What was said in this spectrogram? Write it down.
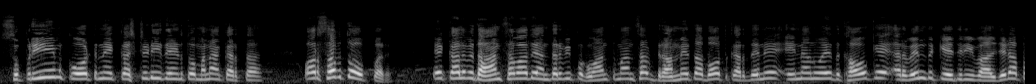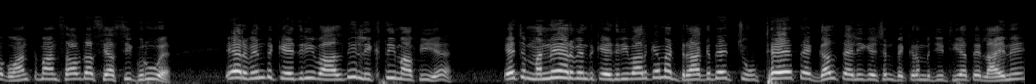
ਸੁਪਰੀਮ ਕੋਰਟ ਨੇ ਕਸਟਡੀ ਦੇਣ ਤੋਂ ਮਨਾ ਕਰਤਾ। ਔਰ ਸਭ ਤੋਂ ਉੱਪਰ ਇਹ ਕੱਲ ਵਿਧਾਨ ਸਭਾ ਦੇ ਅੰਦਰ ਵੀ ਭਗਵੰਤ ਮਾਨ ਸਾਹਿਬ ਡਰਾਮੇ ਤਾਂ ਬਹੁਤ ਕਰਦੇ ਨੇ। ਇਹਨਾਂ ਨੂੰ ਇਹ ਦਿਖਾਓ ਕਿ ਅਰਵਿੰਦ ਕੇਜਰੀਵਾਲ, ਜਿਹੜਾ ਭਗਵੰਤ ਮਾਨ ਸਾਹਿਬ ਦਾ ਸਿਆਸੀ ਗੁਰੂ ਹੈ, ਇਹ ਅਰਵਿੰਦ ਕੇਜਰੀਵਾਲ ਦੀ ਲਿਖਤੀ ਮਾਫੀ ਹੈ। ਇਹ ਚ ਮੰਨੇ ਅਰਵਿੰਦ ਕੇਜਰੀਵਾਲ ਕਿ ਮੈਂ ਡਰੱਗ ਦੇ ਝੂਠੇ ਤੇ ਗਲਤ ਐਲੀਗੇਸ਼ਨ ਵਿਕਰਮ ਮਜੀਠੀਆ ਤੇ ਲਾਏ ਨੇ,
